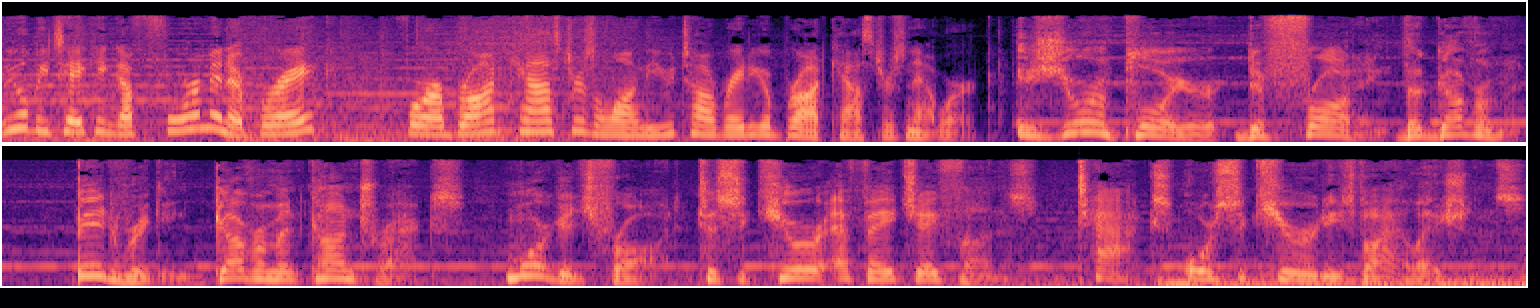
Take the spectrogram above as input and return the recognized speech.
We will be taking a four minute break for our broadcasters along the Utah Radio Broadcasters Network. Is your employer defrauding the government? Bid rigging government contracts, mortgage fraud to secure FHA funds, tax or securities violations.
